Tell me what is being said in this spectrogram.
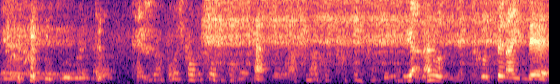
えー、回帽子かぶってはいや何も作ってないんで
